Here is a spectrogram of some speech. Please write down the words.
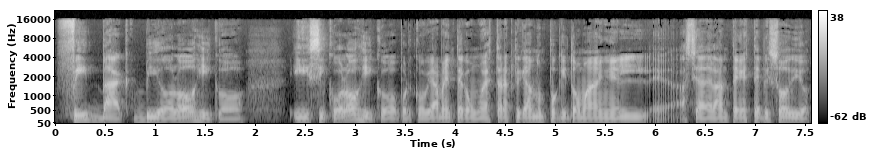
feedback biológico y psicológico, porque obviamente como voy a estar explicando un poquito más en el eh, hacia adelante en este episodio,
